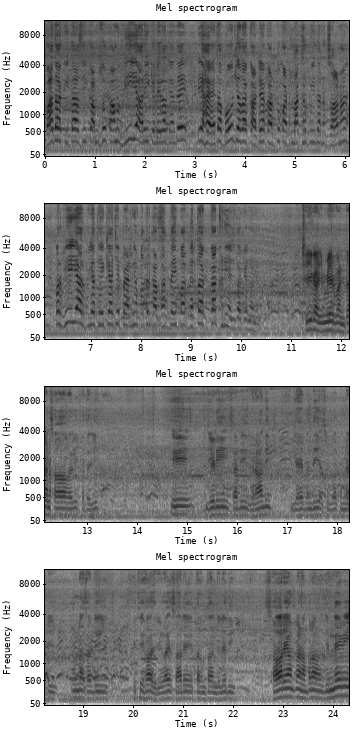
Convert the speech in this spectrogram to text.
ਵਾਅਦਾ ਕੀਤਾ ਸੀ ਕਮ ਸੋ ਕਮ 20000 ਹੀ ਕਿੱਲੇ ਦਾ ਦਿੰਦੇ। ਇਹ ਹੈ ਤਾਂ ਬਹੁਤ ਜ਼ਿਆਦਾ ਘੱਟ ਆ ਘੱਟ ਤੋਂ ਘੱਟ ਲੱਖ ਰੁਪਏ ਦਾ ਨੁਕਸਾਨ ਹੈ ਪਰ 20000 ਰੁਪਇਆ ਦੇ ਕੇ ਅਜੇ ਪੈਲੀਆਂ ਪੱਧਰ ਕਰ ਸਕਦੇ ਸੀ ਪਰ ਦਿੱਤਾ ਕੱਖ ਨਹੀਂ ਅਜੇ ਤੱਕ ਇਹਨਾਂ ਨੇ। ਠੀਕ ਆ ਜੀ ਮਿਹਰਬਾਨੀ ਧੰਨਵਾਦ। ਸਾਹਿਬ ਹੈ ਜੀ ਫਤਿਹ ਜੀ। ਇਹ ਜਿਹੜੀ ਸਾਡੀ ਗ੍ਰਾਂ ਦੀ ਜਥੇਬੰਦੀ ਆ ਸੂਬਾ ਕਮੇਟੀ ਉਹਨਾਂ ਸਾਡੀ ਇੱਥੇ ਹਾਜ਼ਰੀ ਲਾਏ ਸਾਰੇ ਤਰਨਤਾਰਨ ਜ਼ਿਲ੍ਹੇ ਦੀ। ਸਾਰਿਆਂ ਭੈਣਾਂ ਭਰਾਵਾਂ ਜਿੰਨੇ ਵੀ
